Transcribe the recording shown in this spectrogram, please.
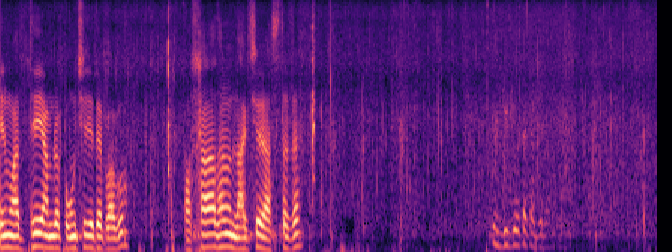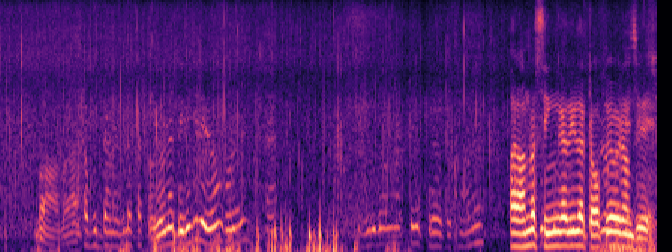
এর মধ্যেই আমরা পৌঁছে যেতে পারব অসাধারণ লাগছে রাস্তাটা। ভিডিওটা লাগবে বাবা দেখেছিলি এরকম থেকে আমি। আর আমরা সিঙ্গালীলা টপেও এরকম পেয়েছি।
